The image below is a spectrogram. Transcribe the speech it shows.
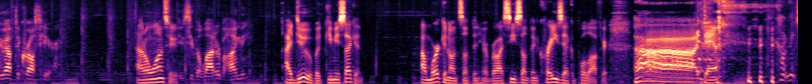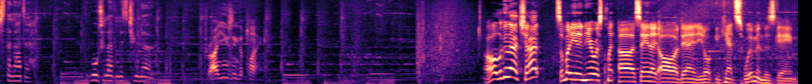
You have to cross here. I don't want to. Do you see the ladder behind me? I do, but give me a second. I'm working on something here, bro. I see something crazy I can pull off here. Ah, damn. I Can't reach the ladder. The water level is too low. Try using the plank. oh, look at that chat. Somebody in here was uh, saying that. Oh, Dan, you don't, you can't swim in this game.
